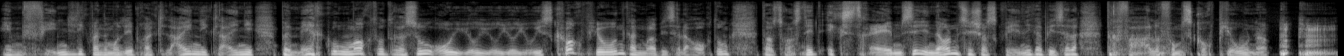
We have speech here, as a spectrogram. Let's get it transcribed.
empfindlich, wenn mal lieber eine kleine, kleine Bemerkung macht oder so. Ui, ui, ui, ui, ui. Skorpion kann man ein bisschen Achtung, dass das nicht extrem sind. In allem ist das wenig ein bisschen der Fehler vom Skorpion. Ne?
